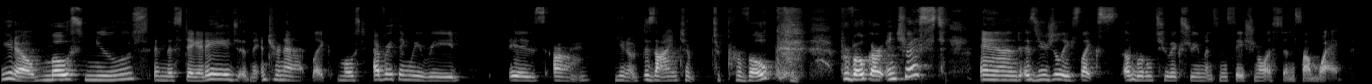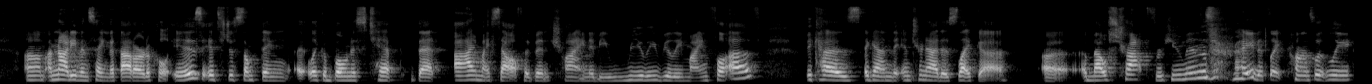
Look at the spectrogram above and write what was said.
you know most news in this day and age and the internet like most everything we read is um, you know designed to, to provoke provoke our interest and is usually like a little too extreme and sensationalist in some way um, i'm not even saying that that article is it's just something uh, like a bonus tip that i myself have been trying to be really really mindful of because again the internet is like a a, a mousetrap for humans, right? It's like constantly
